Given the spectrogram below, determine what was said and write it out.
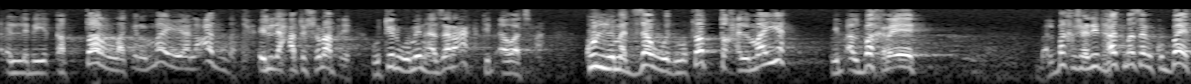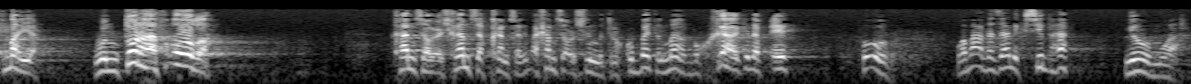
اللي بيقطر لك المية العذبة اللي هتشربها وتروي منها زرعك تبقى واسعة. كل ما تزود مسطح المية يبقى البخر إيه؟ يبقى البخر شديد. هات مثلا كوباية مية وانطرها في أوضة. 25 خمسة في خمسة تبقى 25 متر. كوباية الماء بخها كده في إيه؟ في أوضة. وبعد ذلك سيبها يوم واحد.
